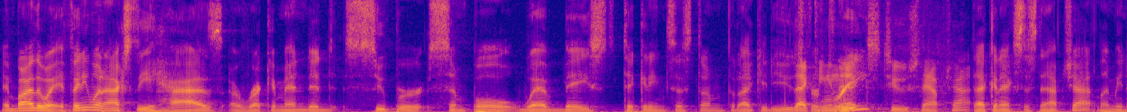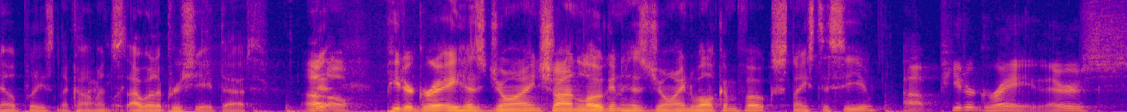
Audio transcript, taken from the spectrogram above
and by the way, if anyone actually has a recommended super simple web-based ticketing system that I could use that for connects free to Snapchat. that connects to Snapchat, let me know please in the comments. I would appreciate that. Uh-oh. Peter Gray has joined. Sean Logan has joined. Welcome, folks. Nice to see you. uh, Peter Gray. There's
